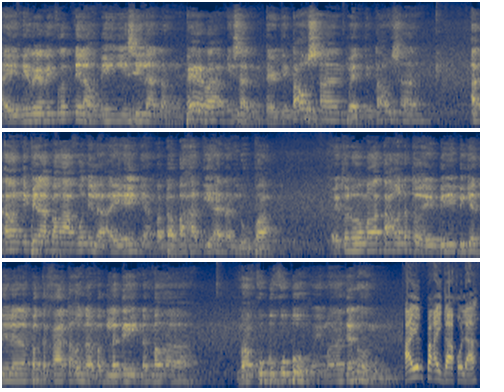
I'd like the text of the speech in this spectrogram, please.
ay nire-recruit nila, humingi sila ng pera, minsan 30,000, 20,000. At ang ipinapangako nila ay ayun nga, mababahagian ng lupa. So ito naman mga tao na to, eh, binibigyan nila ng pagkakataon na maglagay ng mga mga kubo-kubo, ay mga ganun. Ayon pa kay Gacula,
